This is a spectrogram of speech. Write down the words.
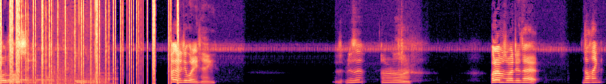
Load last save. Not gonna do anything. Is it? Is it? I don't know. What happens if I do that? Nothing?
